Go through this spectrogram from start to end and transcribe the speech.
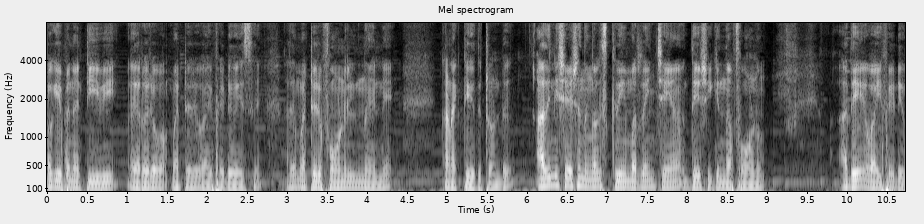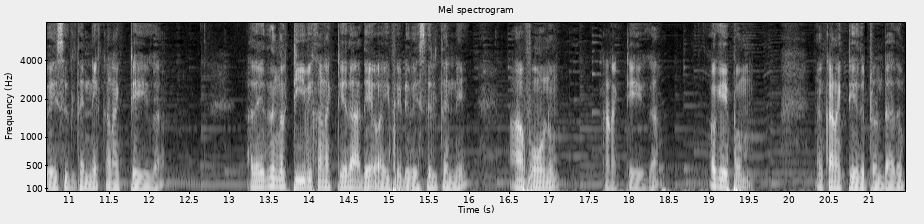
ഓക്കെ ഞാൻ ടി വി വേറൊരു മറ്റൊരു വൈഫൈ ഡിവൈസ് അത് മറ്റൊരു ഫോണിൽ നിന്ന് തന്നെ കണക്ട് ചെയ്തിട്ടുണ്ട്. അതിനുശേഷം നിങ്ങൾ സ്ക്രീൻ മിററിങ് ചെയ്യാൻ ഉദ്ദേശിക്കുന്ന ഫോണും അതേ വൈഫൈ ഡിവൈസിൽ തന്നെ കണക്ട് ചെയ്യുക. അതായത് നിങ്ങൾ ടി വി കണക്ട് ചെയ്ത അതേ വൈഫൈ ഡിവൈസിൽ തന്നെ ആ ഫോണും കണക്ട് ചെയ്യുക. ഓക്കെ ഇപ്പം കണക്ട് ചെയ്തിട്ടുണ്ട് അതും.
